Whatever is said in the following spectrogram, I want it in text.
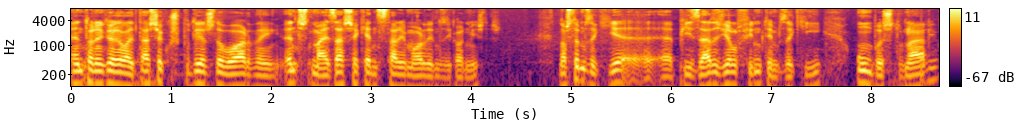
António Carvalho, acha que os poderes da Ordem, antes de mais, acha que é necessário uma Ordem dos Economistas? Nós estamos aqui a, a pisar gelo fino, temos aqui um bastonário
